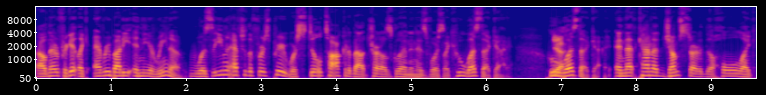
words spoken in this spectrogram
i'll never forget like everybody in the arena was even after the first period we're still talking about charles glenn and his voice like who was that guy who Yeah. was that guy and that kind of jump started the whole like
